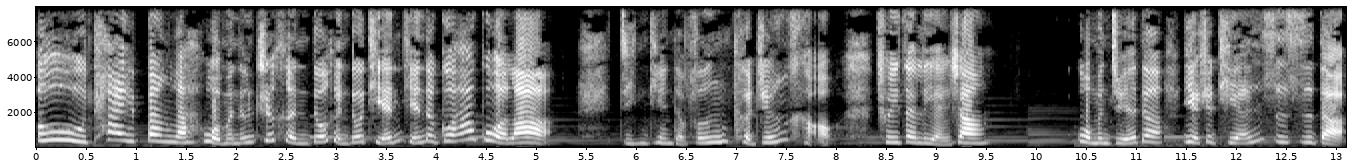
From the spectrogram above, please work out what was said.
哦，太棒了！我们能吃很多很多甜甜的瓜果了。今天的风可真好，吹在脸上，我们觉得也是甜丝丝的。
